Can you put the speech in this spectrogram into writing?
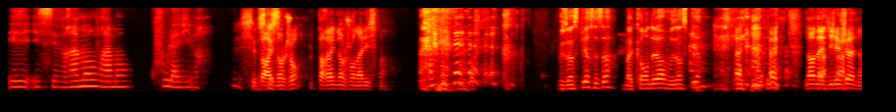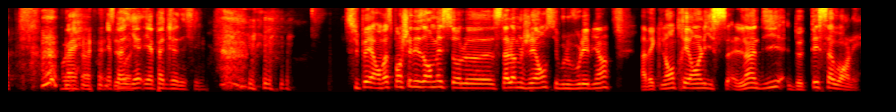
et, c'est vraiment, vraiment cool à vivre. C'est pareil, pareil dans le journalisme. vous inspire, c'est ça? Ma candeur vous inspire? Non, on a dit les jeunes. Ouais, il n'y a, pas de jeunes ici. Super, on va se pencher désormais sur le slalom géant, si vous le voulez bien, avec l'entrée en lice lundi de Tessa Worley.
